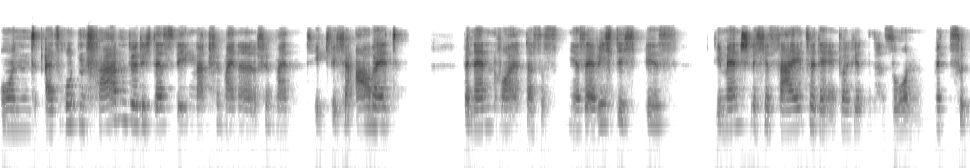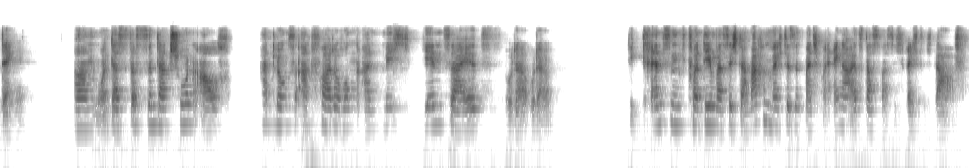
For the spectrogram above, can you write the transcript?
Und als roten Faden würde ich deswegen dann für meine, für meine tägliche Arbeit benennen wollen, dass es mir sehr wichtig ist, die menschliche Seite der involvierten Person mitzudenken. Ähm, und das, das sind dann schon auch Handlungsanforderungen an mich jenseits oder, oder die Grenzen von dem, was ich da machen möchte, sind manchmal enger als das, was ich rechtlich darf.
